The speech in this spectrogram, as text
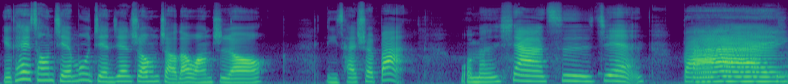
也可以从节目简介中找到网址哦。理财学霸。我们下次见，拜。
